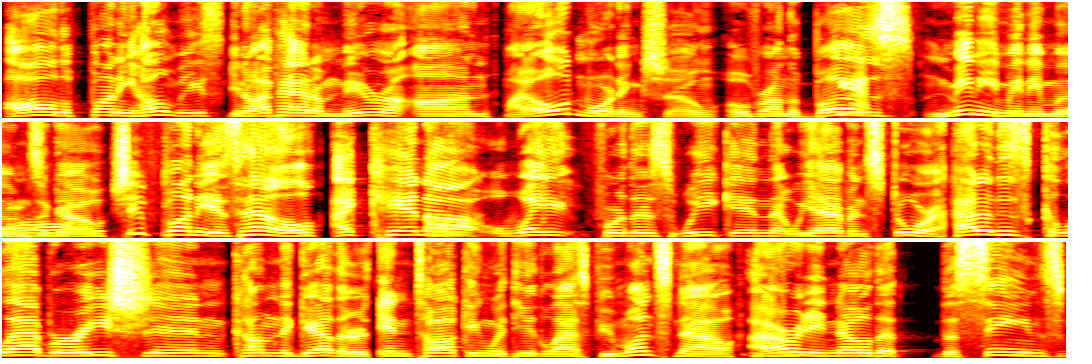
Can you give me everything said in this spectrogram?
all the funny homies. You know, I've had Amira on my old morning show over on the Buzz yeah. many, many moons ago. She's funny as hell. I cannot oh. wait for this weekend that we have in store. How did this collaboration come together? In talking with you the last few months now, mm-hmm. I already know that the scenes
